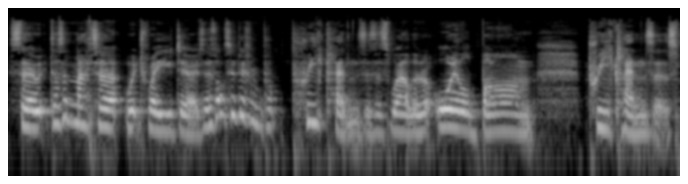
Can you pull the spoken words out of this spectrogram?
So it doesn't matter which way you do it. There's lots of different pre-cleansers as well. There are oil balm pre-cleansers.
